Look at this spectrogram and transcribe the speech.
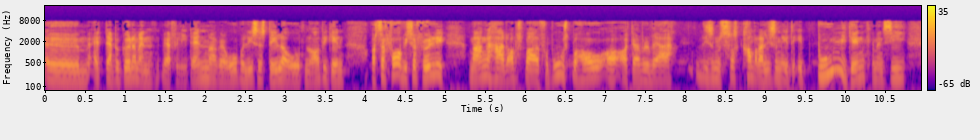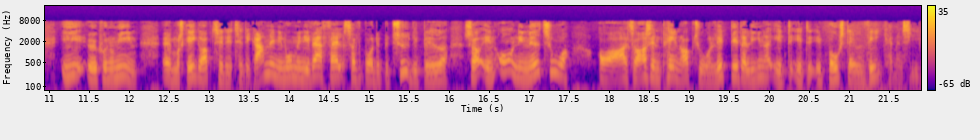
Øh, at der begynder man, i hvert fald i Danmark og Europa, lige så stille at åbne op igen. Og så får vi selvfølgelig, mange har et opsparet forbrugsbehov, og, og der vil være ligesom, så kommer der ligesom et, et boom igen, kan man sige, i økonomien. Øh, måske ikke op til det, til det gamle niveau, men i hvert fald så går det betydeligt bedre. Så en ordentlig nedtur, og altså også en pæn optur. Lidt det, der ligner et, et, et bogstav V, kan man sige.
